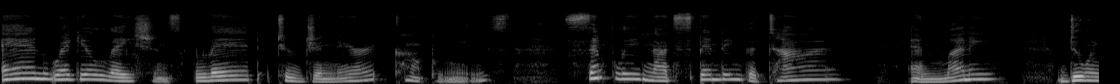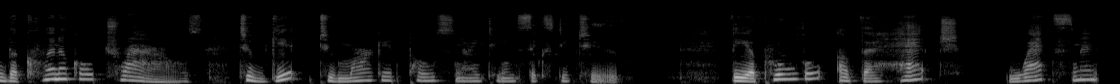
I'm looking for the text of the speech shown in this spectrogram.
and regulations led to generic companies simply not spending the time and money doing the clinical trials to get to market post 1962. The approval of the Hatch Waxman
